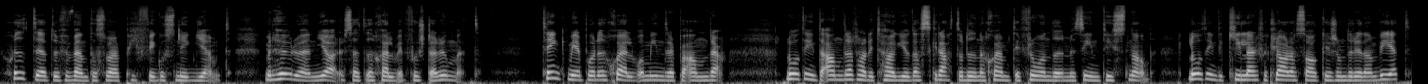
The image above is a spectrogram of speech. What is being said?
Skit i att du förväntas vara piffig och snygg jämt. Men hur du än gör, sätt dig själv i första rummet. Tänk mer på dig själv och mindre på andra. Låt inte andra ta ditt högljudda skratt och dina skämt ifrån dig med sin tystnad. Låt inte killar förklara saker som du redan vet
